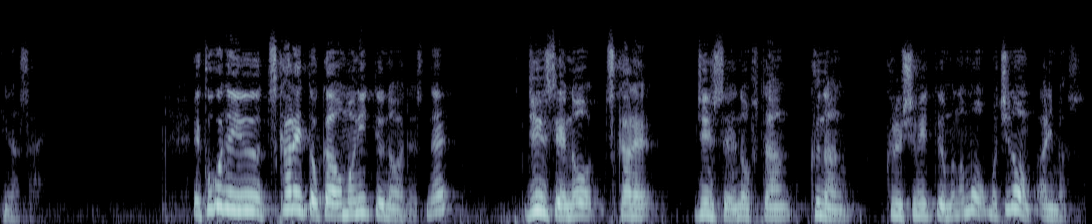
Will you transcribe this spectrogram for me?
来なさい。ここで言う疲れとか重荷っていうのはですね人生の疲れ人生の負担苦難苦しみというものももちろんあります。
